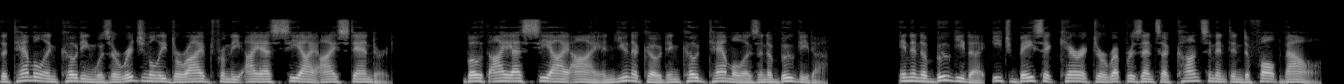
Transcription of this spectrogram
the Tamil encoding was originally derived from the ISCII standard. Both ISCII and Unicode encode Tamil as an abugida. In an abugida, each basic character represents a consonant and default vowel.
